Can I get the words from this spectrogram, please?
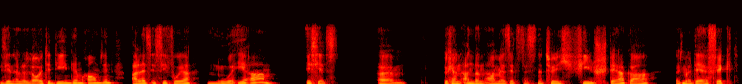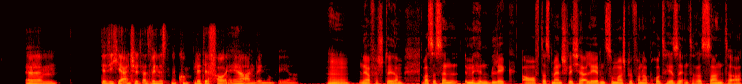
Sie sehen alle Leute, die in dem Raum sind. Alles ist Sie vorher, nur Ihr Arm ist jetzt ähm, durch einen anderen Arm ersetzt. Das ist natürlich viel stärker, sag ich mal, der Effekt, ähm, der sich hier einstellt, als wenn es eine komplette VR-Anwendung wäre. Hm, ja, verstehe. Was ist denn im Hinblick auf das menschliche Erleben zum Beispiel von der Prothese interessanter?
